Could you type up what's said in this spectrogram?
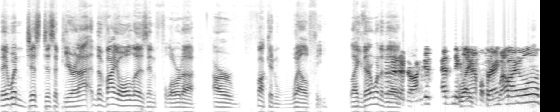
They wouldn't just disappear. And I, the Violas in Florida are fucking wealthy. Like they're one of No, the. no, no, no. I'm just as an Like example. but Frank well- Viola,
